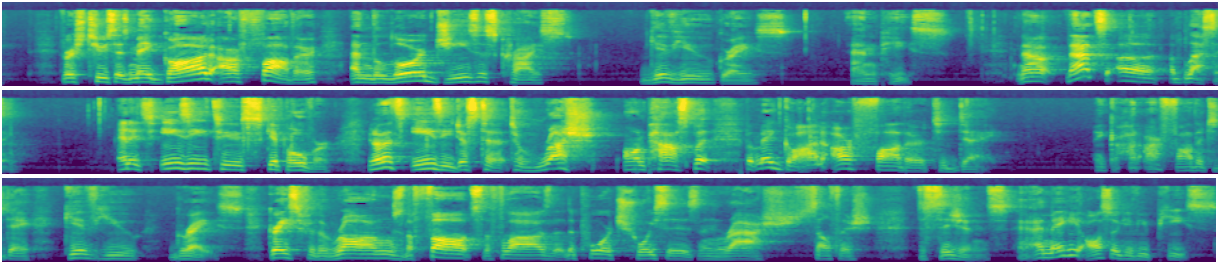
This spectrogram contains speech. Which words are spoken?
Verse 2 says, May God our Father and the Lord Jesus Christ give you grace and peace. Now, that's a, a blessing. And it's easy to skip over. You know, that's easy just to, to rush on past. But, but may God our Father today, may God our Father today give you grace. Grace for the wrongs, the faults, the flaws, the, the poor choices and rash, selfish decisions. And may He also give you peace.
